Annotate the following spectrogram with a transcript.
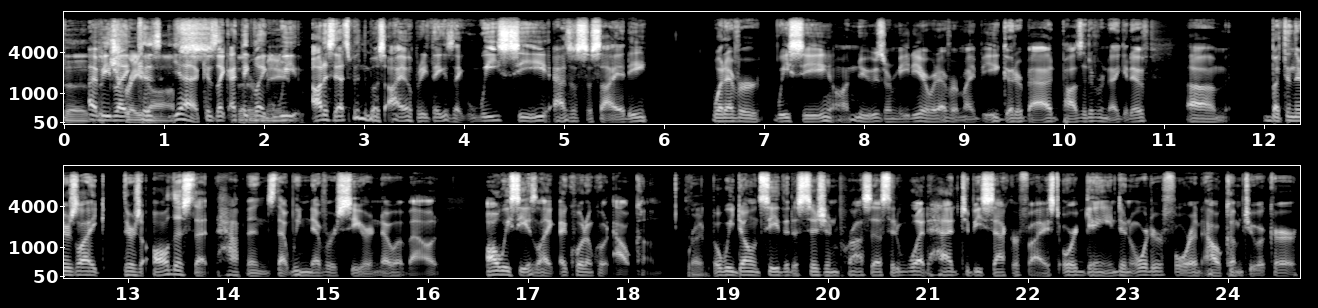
the, I mean, like, because yeah, because like I think like we honestly that's been the most eye opening thing is like we see as a society whatever we see on news or media or whatever it might be, good or bad, positive or negative. Um, but then there's like there's all this that happens that we never see or know about. All we see is like a quote unquote outcome, right. but we don't see the decision process and what had to be sacrificed or gained in order for an outcome to occur.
